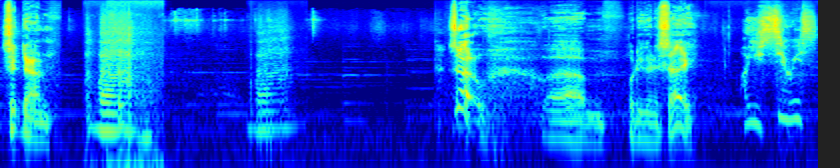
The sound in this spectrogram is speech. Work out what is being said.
Sit down. So, um, what are you gonna say? Are you serious?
